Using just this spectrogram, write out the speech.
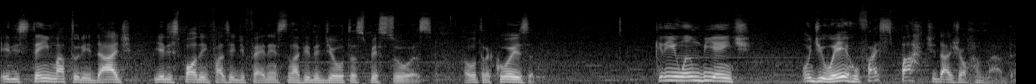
eles têm maturidade e eles podem fazer diferença na vida de outras pessoas. A outra coisa, crie um ambiente onde o erro faz parte da jornada.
